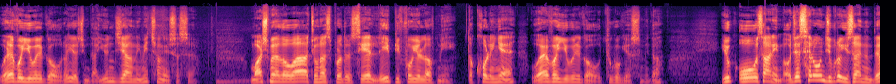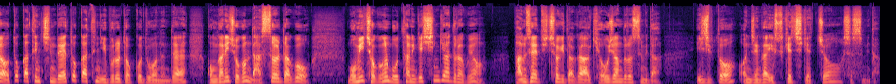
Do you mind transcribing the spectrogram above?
Wherever You Will Go로 이어집니다. 윤지양 님이 청해 주셨어요. 마시멜로와 조나스 브라더스의 Live Before You Love Me The Calling의 Wherever You Will Go 두 곡이었습니다. 6554님, 어제 새로운 집으로 이사했는데요. 똑같은 침대에 똑같은 이불을 덮고 누웠는데 공간이 조금 낯설다고 몸이 적응을 못하는 게 신기하더라고요. 밤새 뒤척이다가 겨우 잠들었습니다. 이 집도 언젠가 익숙해지겠죠? 하셨습니다.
